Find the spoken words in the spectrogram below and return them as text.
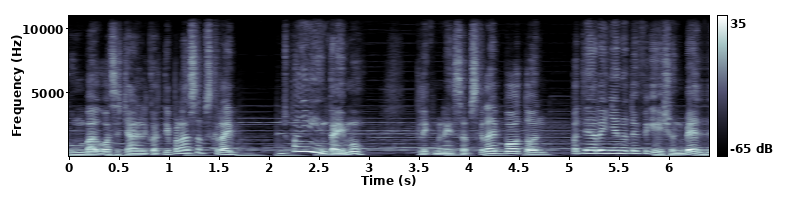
kung bago ka sa channel ko at di pa na-subscribe, ano pang hinihintay mo? Click mo na yung subscribe button, pati na rin yung notification bell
